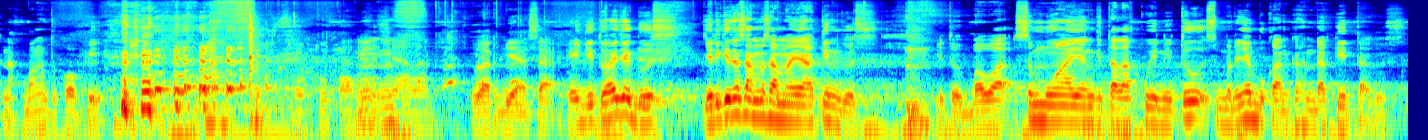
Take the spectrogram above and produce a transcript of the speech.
Enak banget tuh kopi tuntutannya jalan. luar biasa. Kayak gitu aja Gus. Jadi kita sama-sama yakin Gus. Gitu bahwa semua yang kita lakuin itu sebenarnya bukan kehendak kita Gus.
